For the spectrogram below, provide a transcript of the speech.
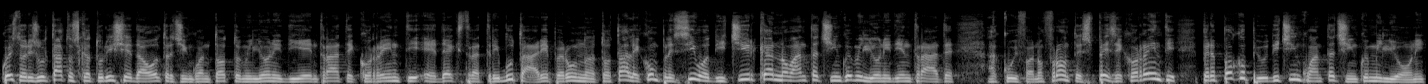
Questo risultato scaturisce da oltre 58 milioni di entrate correnti ed extratributarie per un totale complessivo di circa 95 milioni di entrate, a cui fanno fronte spese correnti per poco più di 55 milioni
